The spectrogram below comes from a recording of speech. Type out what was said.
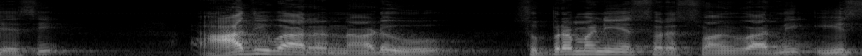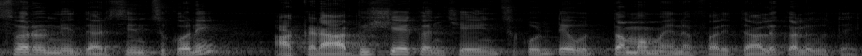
చేసి ఆదివారం నాడు సుబ్రహ్మణ్యేశ్వర స్వామివారిని ఈశ్వరుణ్ణి దర్శించుకొని అక్కడ అభిషేకం చేయించుకుంటే ఉత్తమమైన ఫలితాలు కలుగుతాయి.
